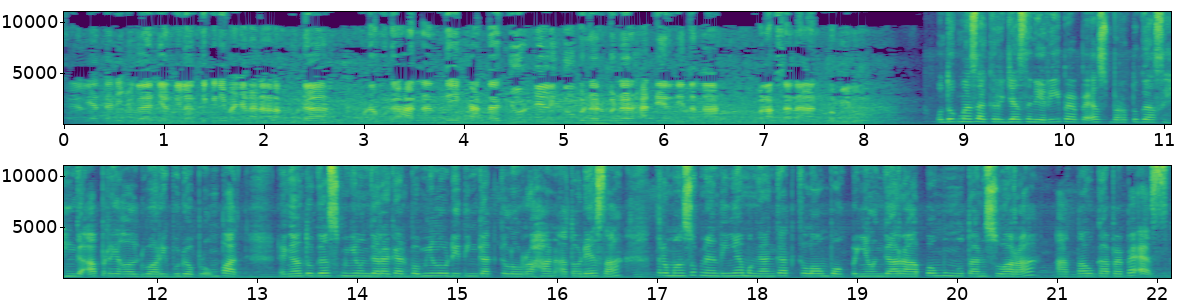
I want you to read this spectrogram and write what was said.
Saya lihat tadi juga yang dilantik ini banyak anak-anak muda. Mudah-mudahan nanti kata jurdil itu benar-benar hadir di tengah pelaksanaan pemilu. Untuk masa kerja sendiri, PPS bertugas hingga April 2024 dengan tugas menyelenggarakan pemilu di tingkat kelurahan atau desa, termasuk nantinya mengangkat kelompok penyelenggara pemungutan suara atau KPPS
